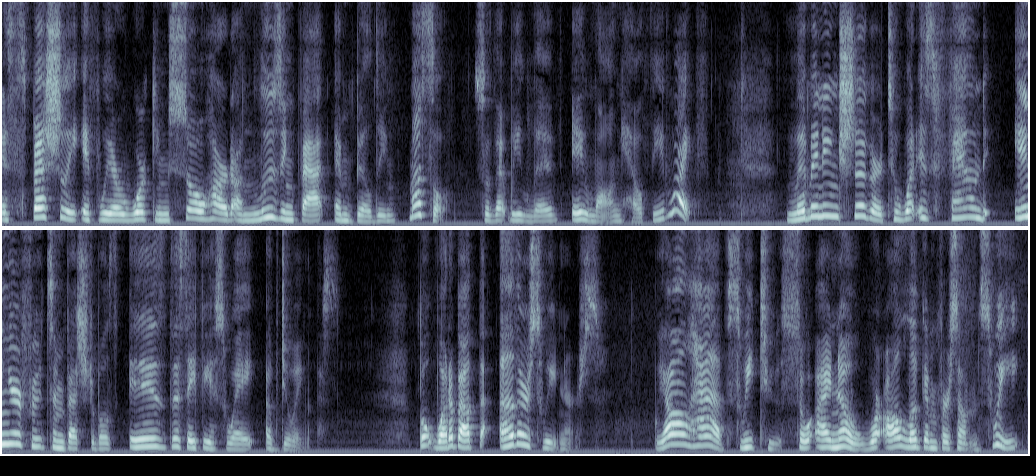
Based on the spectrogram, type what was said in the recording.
especially if we are working so hard on losing fat and building muscle so that we live a long, healthy life. Limiting sugar to what is found in your fruits and vegetables is the safest way of doing this. But what about the other sweeteners? We all have sweet tooth, so I know we're all looking for something sweet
